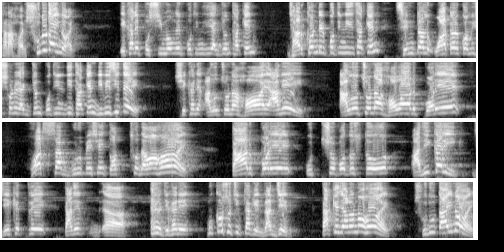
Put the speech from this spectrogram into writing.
ছাড়া হয়। শুধু তাই নয়, এখানে পশ্চিমবঙ্গের প্রতিনিধি একজন থাকেন, ঝাড়খণ্ডের প্রতিনিধি থাকেন, সেন্ট্রাল ওয়াটার কমিশনের একজন প্রতিনিধি থাকেন ডিবিসিতে সেখানে আলোচনা হয় আগে। আলোচনা হওয়ার পরে হোয়াটসঅ্যাপ গ্রুপে সেই তথ্য দেওয়া হয়। তারপরে উচ্চপদস্থ আধিকারিক যে ক্ষেত্রে তাদের যেখানে মুখ্য সচিব থাকেন রাজ্যের, তাকে জানানো হয়। শুধু তাই নয়,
